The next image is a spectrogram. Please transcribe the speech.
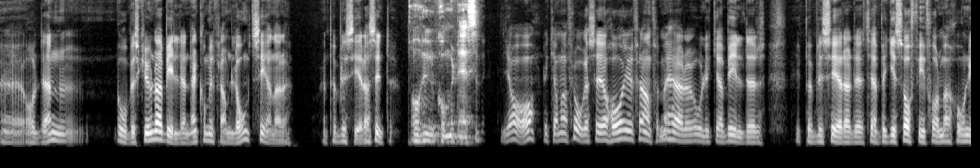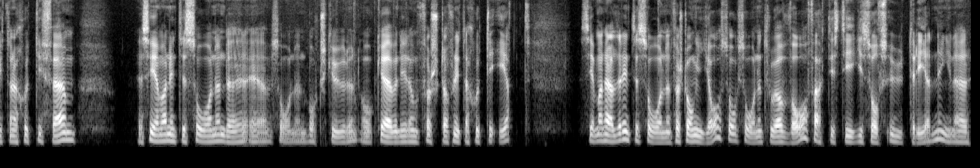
Eh, och den obeskurna bilden den kommer fram långt senare. Den publiceras inte. Och hur kommer det sig? Ja, det kan man fråga sig. Jag har ju framför mig här olika bilder publicerade. Till exempel Gisoff-information 1975. Där ser man inte sonen, där är sonen bortskuren. Och även i de första från 1971 ser man heller inte sonen. Första gången jag såg sonen tror jag var faktiskt i Gisoffs utredning när,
